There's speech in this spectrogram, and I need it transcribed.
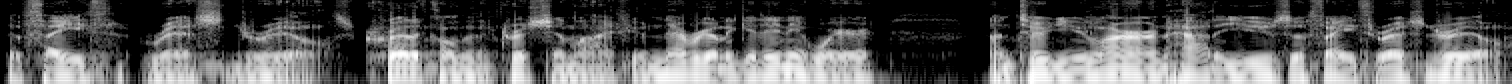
the faith rest drill. It's critical in the Christian life. You're never going to get anywhere until you learn how to use the faith rest drill.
